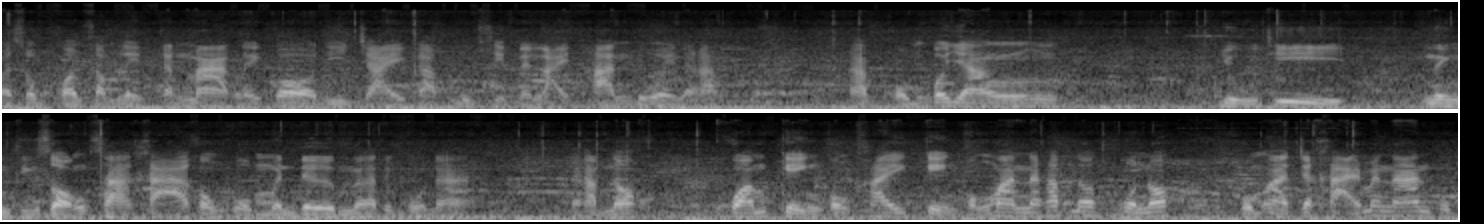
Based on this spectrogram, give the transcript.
ประสบความสำเร็จกันมากเลยก็ดีใจกับลูกศิษย์หลาย ๆ ท่านด้วยนะครับครับ ผมก็ยังอยู่ที่1นถึงสสาขาของผมเหมือนเดิมนะครับทุกคนนะนะครับเนาะความเก่งของใครเก่งของมันนะครับเนาะทุกคนเนาะผมอาจจะขายมานาน ผม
